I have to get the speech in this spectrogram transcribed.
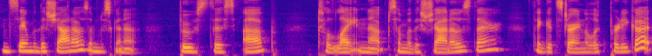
And same with the shadows. I'm just going to boost this up to lighten up some of the shadows there. I think it's starting to look pretty good.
